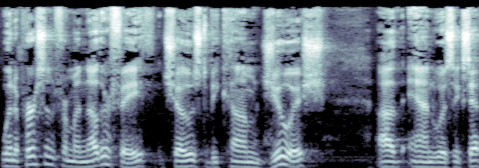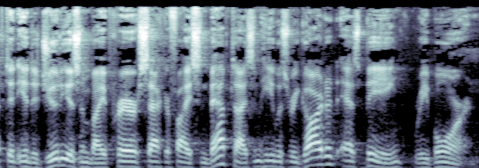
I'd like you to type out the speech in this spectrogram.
when a person from another faith chose to become Jewish uh, and was accepted into Judaism by prayer, sacrifice, and baptism, he was regarded as being reborn.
